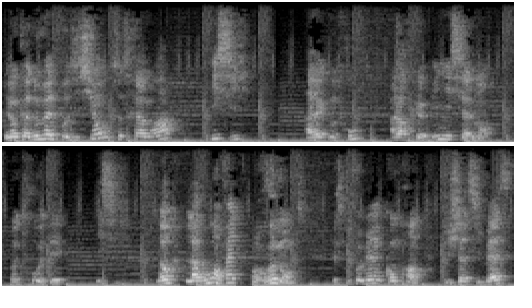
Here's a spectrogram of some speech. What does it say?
Et donc la nouvelle position, ce serait un bras ici, avec notre roue, alors que initialement, notre roue était ici. Donc la roue en fait remonte. C'est ce qu'il faut bien comprendre? Du châssis baisse,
